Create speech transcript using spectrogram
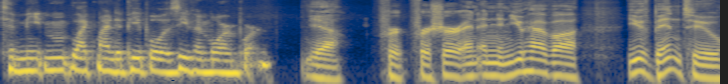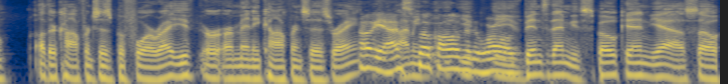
to meet like-minded people is even more important. Yeah, for for sure. And and, and you have uh, you've been to other conferences before, right? You've or, or many conferences, right? Oh yeah, I've I spoke mean, all over you, the world. You've been to them, you've spoken, yeah. So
